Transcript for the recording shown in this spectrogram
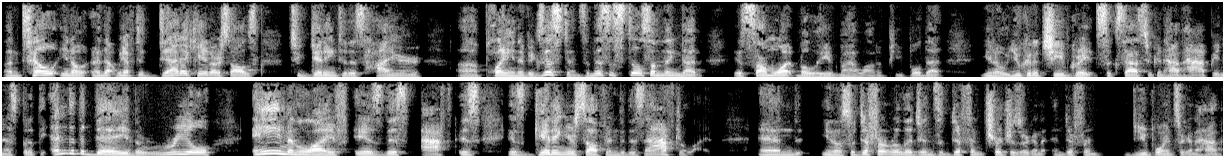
until you know and that we have to dedicate ourselves to getting to this higher uh, plane of existence. And this is still something that is somewhat believed by a lot of people that you know you can achieve great success you can have happiness but at the end of the day the real aim in life is this aft is is getting yourself into this afterlife and you know so different religions and different churches are going to and different viewpoints are going to have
